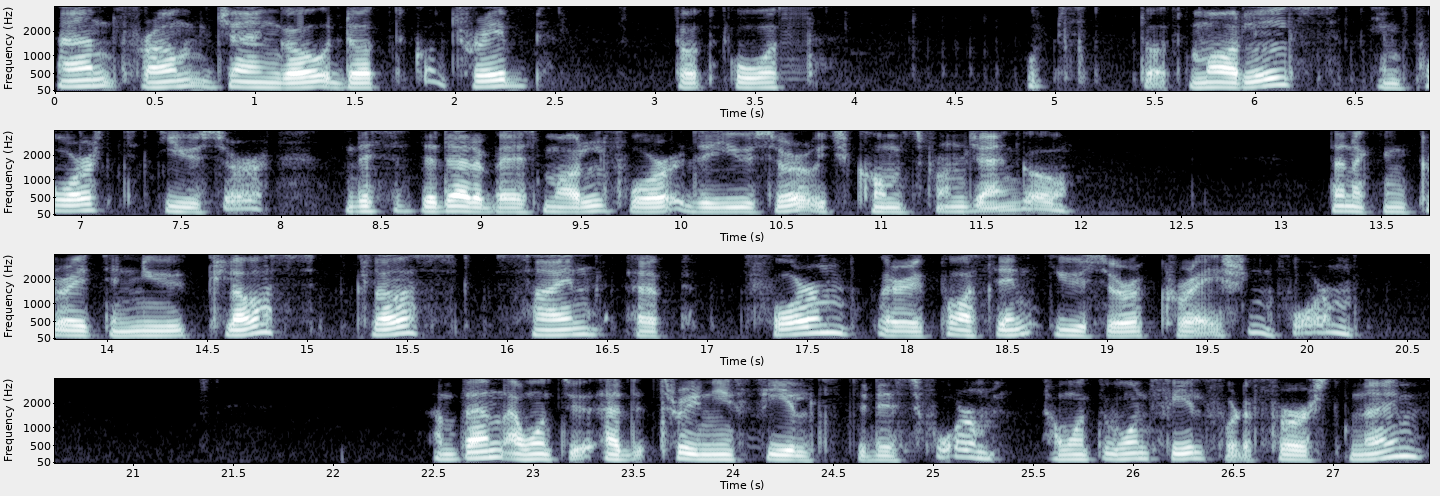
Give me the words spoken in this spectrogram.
And from django.contrib.auth.models import user this is the database model for the user which comes from Django. Then I can create a new class, class sign up form, where we pass in user creation form. And then I want to add three new fields to this form. I want one field for the first name,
